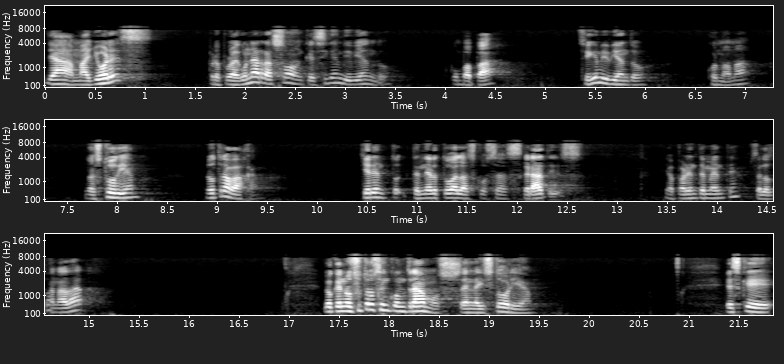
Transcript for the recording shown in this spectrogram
ya mayores, pero por alguna razón que siguen viviendo con papá, siguen viviendo con mamá, no estudian, no trabajan, quieren tener todas las cosas gratis y aparentemente se las van a dar. Lo que nosotros encontramos en la historia es que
